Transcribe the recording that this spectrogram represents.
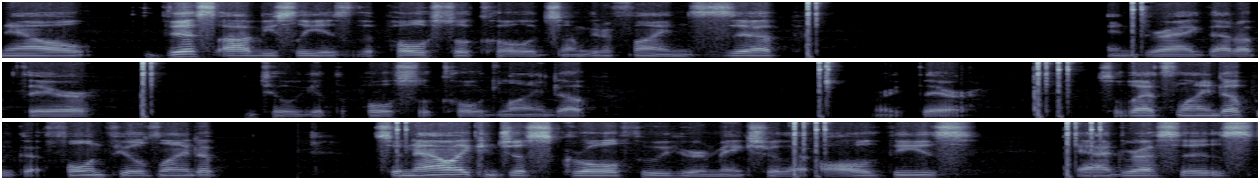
Now this obviously is the postal code so I'm going to find zip and drag that up there until we get the postal code lined up right there. So that's lined up. We've got phone fields lined up. So now I can just scroll through here and make sure that all of these addresses,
